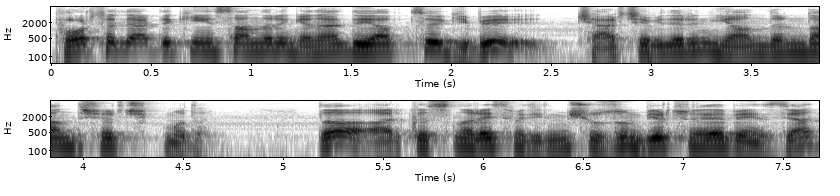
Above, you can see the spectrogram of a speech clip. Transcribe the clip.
Portrelerdeki insanların genelde yaptığı gibi çerçevelerin yanlarından dışarı çıkmadı. Daha arkasına resmedilmiş uzun bir tünele benzeyen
